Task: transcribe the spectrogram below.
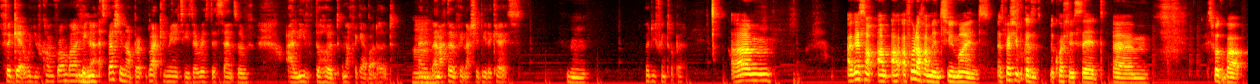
forget where you've come from. And I think that especially in our black communities, there is this sense of I leave the hood and I forget about the hood, and, and I don't think that should be the case. Mm. What do you think, Tope? Um, I guess I'm, I'm, I feel like I'm in two minds, especially because the question said um, spoke about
